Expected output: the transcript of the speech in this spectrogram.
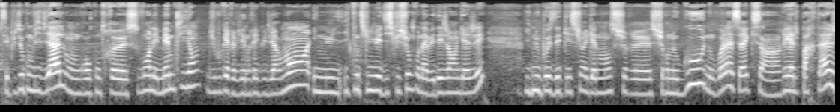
c'est plutôt convivial. On rencontre euh, souvent les mêmes clients, du coup, qui reviennent régulièrement. Ils, ils continuent les discussions qu'on avait déjà engagées. Ils nous posent des questions également sur, euh, sur nos goûts. Donc voilà, c'est vrai que c'est un réel partage.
